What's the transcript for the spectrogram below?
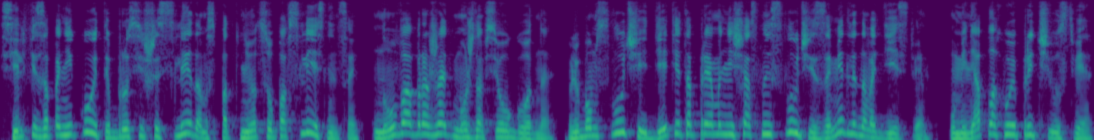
Сильфи запаникует и, бросившись следом, споткнется, упав с лестницы. Ну, воображать можно все угодно. В любом случае, дети это прямо несчастный случай замедленного действия. У меня плохое предчувствие.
